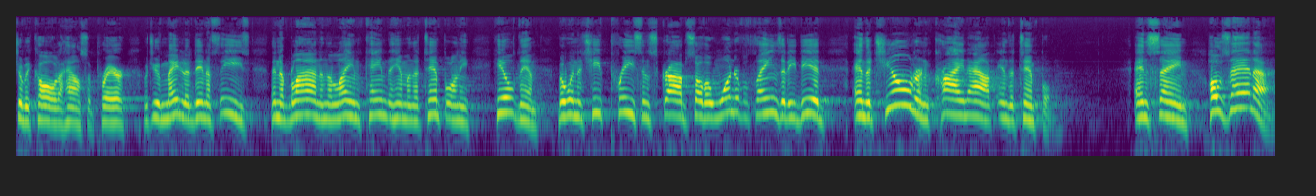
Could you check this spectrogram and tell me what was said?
shall be called a house of prayer, but you have made it a den of thieves. Then the blind and the lame came to him in the temple, and he healed them. But when the chief priests and scribes saw the wonderful things that he did, and the children crying out in the temple, and saying, Hosanna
